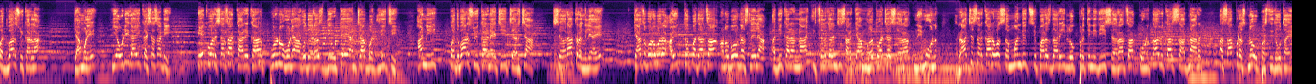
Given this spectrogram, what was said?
पदभार स्वीकारला. त्यामुळे एवढी घाई कशासाठी? एक वर्षाचा कार्यकाळ पूर्ण होण्या अगोदरच दिवटे यांच्या बदलीची आणि पदभार स्वीकारण्याची चर्चा शहरात रंगली आहे. त्याचबरोबर आयुक्त पदाचा अनुभव नसलेल्या अधिकाऱ्यांना इचलकरंजी सारख्या महत्त्वाच्या शहरात नेमून राज्य सरकार व संबंधित शिफारसदारी लोकप्रतिनिधी शहराचा कोणता विकास साधणार असा प्रश्न उपस्थित होत आहे.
